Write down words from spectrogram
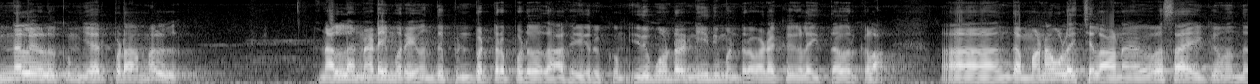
இன்னல்களுக்கும் ஏற்படாமல் நல்ல நடைமுறை வந்து பின்பற்றப்படுவதாக இருக்கும். இது போன்ற நீதிமன்ற வழக்குகளை தவிர்க்கலாம். இந்த மன உளைச்சலான விவசாயிக்கும் வந்து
